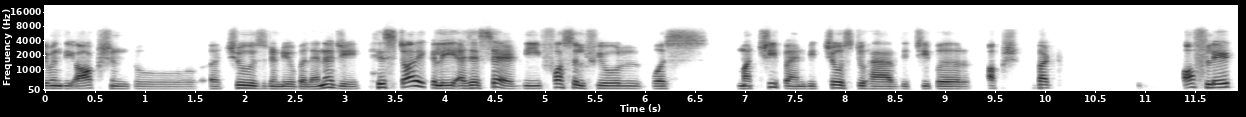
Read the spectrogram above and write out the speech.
given the option to uh, choose renewable energy. Historically, as I said, the fossil fuel was much cheaper, and we chose to have the cheaper option. But of late,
